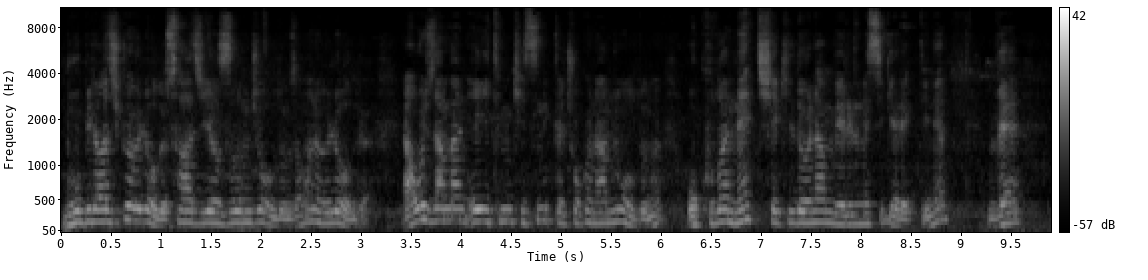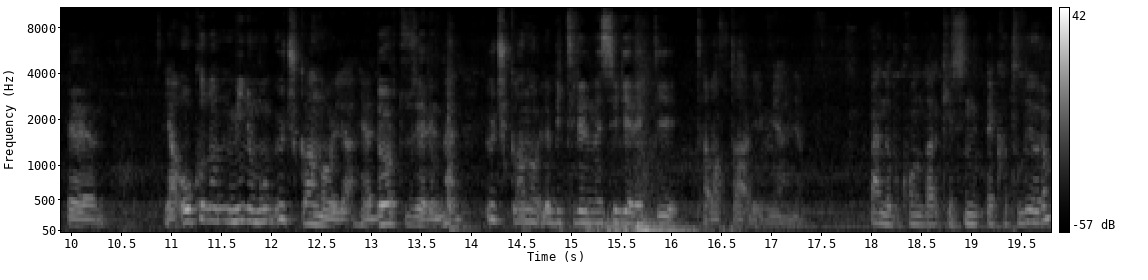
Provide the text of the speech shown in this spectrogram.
Bu birazcık öyle oluyor. Sadece yazılımcı olduğun zaman öyle oluyor. Ya o yüzden ben eğitimin kesinlikle çok önemli olduğunu, okula net şekilde önem verilmesi gerektiğini ve e, ya okulun minimum 3 ganoyla ya 4 üzerinden 3 ganoyla bitirilmesi gerektiği taraftarıyım yani. Ben de bu konuda kesinlikle katılıyorum.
